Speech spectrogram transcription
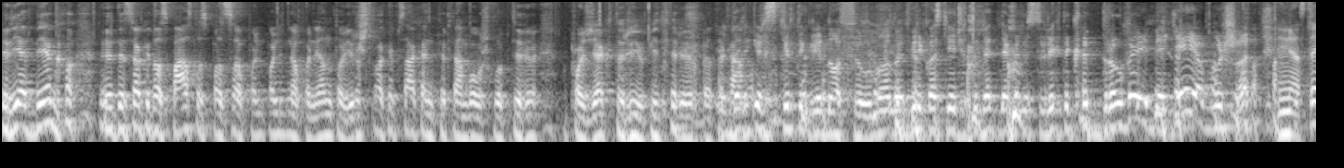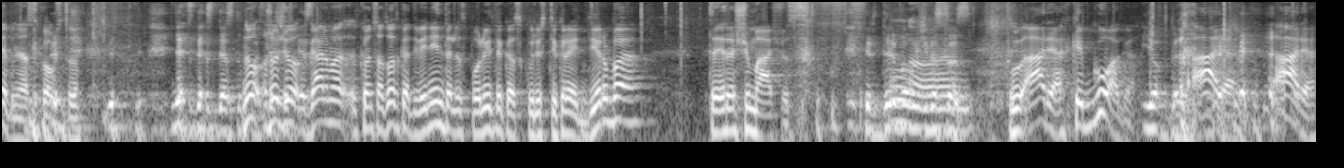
Ir jie atbėgo tiesiog į tos pastus pas politinio oponento iršto, kaip sakant, ir ten buvo užklupti prožektorių, Jupiterių ir bet ką. Ir, ir skirtingai nuo filmo, nuo 12 kėdžių tu net negali surinkti, kad draugai mėgėja muša. Nes taip, nes koks tu. nes, nes, nes tu. Nu, žodžiu, nes... galima konstatuoti, kad vienintelis politikas, kuris tikrai dirba, Tai yra Šimašius. Ir dirba už visus. Arė, kaip guoga. Jo, bet. Arė, arė.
